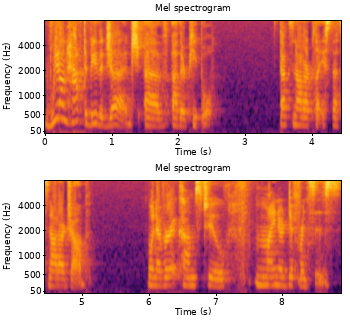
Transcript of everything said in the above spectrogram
we don't have to be the judge of other people. That's not our place. That's not our job. Whenever it comes to minor differences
